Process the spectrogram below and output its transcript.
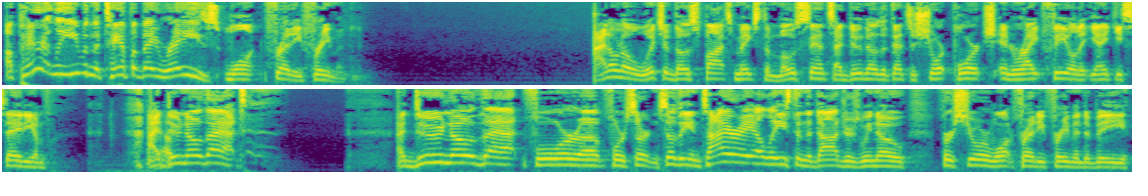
Apparently, even the Tampa Bay Rays want Freddie Freeman. I don't know which of those spots makes the most sense. I do know that that's a short porch in right field at Yankee Stadium. Yep. I do know that. I do know that for uh, for certain. So the entire AL East and the Dodgers, we know for sure want Freddie Freeman to be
